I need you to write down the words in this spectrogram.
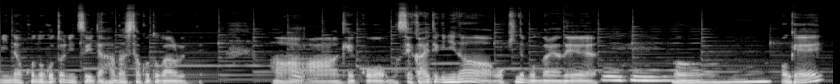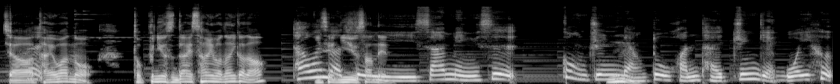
みんなこのことについて話したことがあるって。ああ、結構世界的にな、大きな問題やね。嗯哼，うーん。OK? じゃあ、はい台湾のトップニュース第3位は何かな？台湾的2023年第三名是共军嗯两度环台军演威吓，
